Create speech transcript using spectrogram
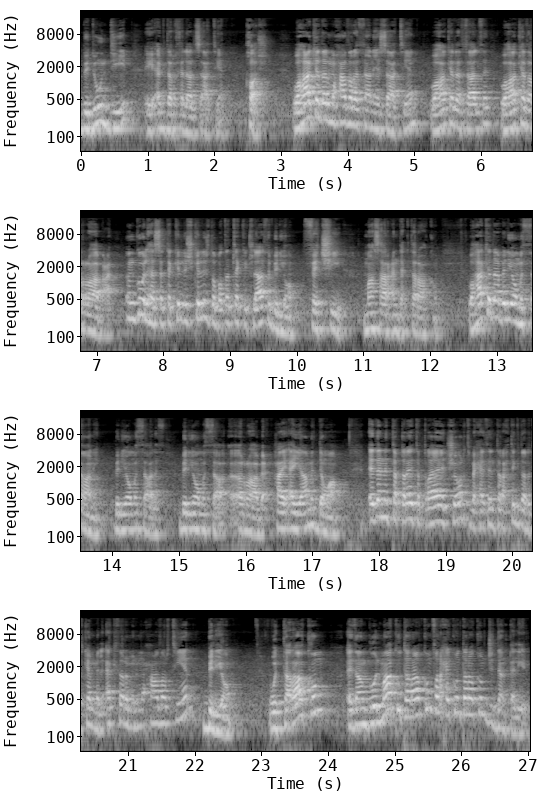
بدون deep إي أقدر خلال ساعتين. خوش. وهكذا المحاضرة الثانية ساعتين وهكذا الثالثة وهكذا الرابعة. نقول هسه كلش كلش ضبطت لك ثلاثة باليوم. فتشي ما صار عندك تراكم. وهكذا باليوم الثاني باليوم الثالث باليوم الرابع. هاي أيام الدوام. إذا أنت قريت قراية شورت بحيث أنت راح تقدر تكمل أكثر من محاضرتين باليوم. والتراكم إذا نقول ماكو تراكم فراح يكون تراكم جدا قليل.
